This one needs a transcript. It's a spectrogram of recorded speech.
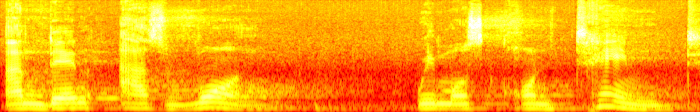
And then, as one, we must contend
